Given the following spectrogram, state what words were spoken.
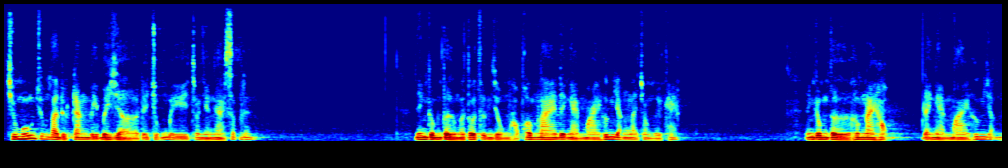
Chúa muốn chúng ta được trang bị bây giờ để chuẩn bị cho những ngày sắp đến. Những cụm từ mà tôi thường dùng học hôm nay để ngày mai hướng dẫn lại cho người khác. Những cụm từ hôm nay học để ngày mai hướng dẫn.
